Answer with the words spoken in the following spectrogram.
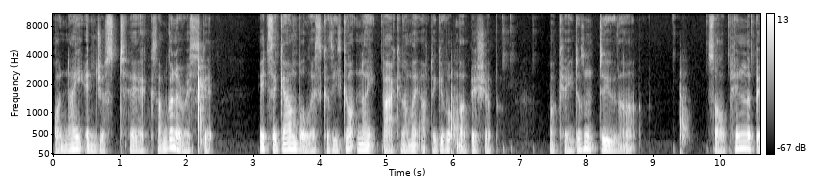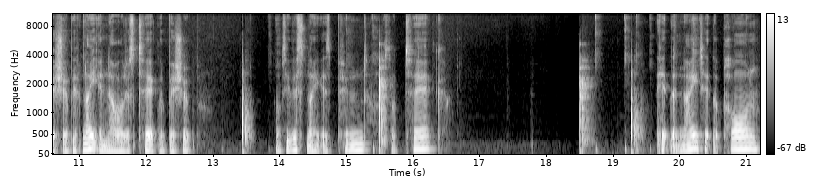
Or knight and just takes. I'm going to risk it. It's a gamble this because he's got knight back and I might have to give up my bishop. Okay, he doesn't do that. So I'll pin the bishop. If knight in now, I'll just take the bishop. Obviously this knight is pinned, so take. Hit the knight, hit the pawn.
